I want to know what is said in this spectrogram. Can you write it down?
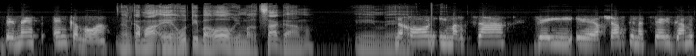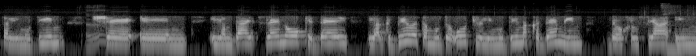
באמת, אין כמוה. אין כמוה, אה, רותי בר-אור, היא מרצה גם. עם, אה, נכון, היא מרצה, והיא אה, עכשיו תנצל גם את הלימודים שהיא למדה אצלנו כדי להגביר את המודעות ללימודים אקדמיים באוכלוסייה עם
